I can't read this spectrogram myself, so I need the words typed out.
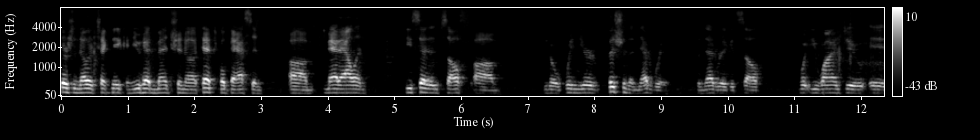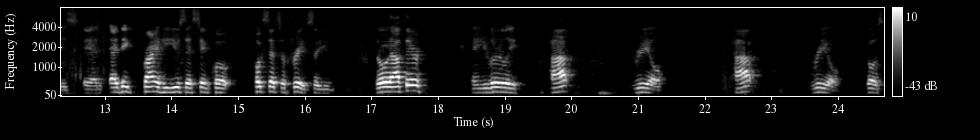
there's another technique, and you had mentioned uh, tactical bassin. Um, Matt Allen, he said himself, um, you know, when you're fishing the Ned rig, the Ned rig itself, what you want to do is, and I think Brian he used that same quote: hook sets are free, so you throw it out there, and you literally pop, reel, pop, reel. Goes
